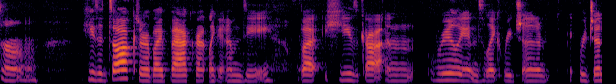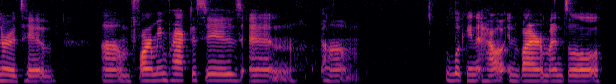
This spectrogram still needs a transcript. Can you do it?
um, he's a doctor by background, like an MD, but he's gotten really into like regener- regenerative um, farming practices and um, looking at how environmental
